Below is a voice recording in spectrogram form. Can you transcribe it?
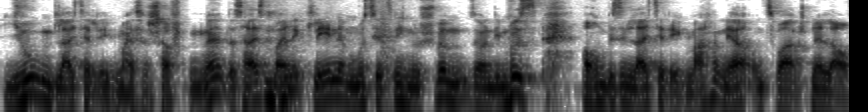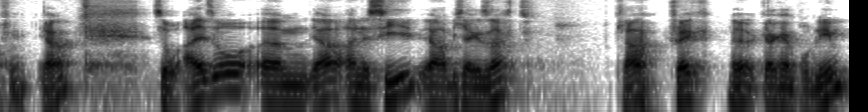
Jugendleichtathletikmeisterschaften. Ne? Das heißt, meine mhm. Kleine muss jetzt nicht nur schwimmen, sondern die muss auch ein bisschen Leichtathletik machen, ja, und zwar schnell laufen, ja. So, also, ähm, ja, Annecy, ja, habe ich ja gesagt, klar, Track, ne, gar kein Problem.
